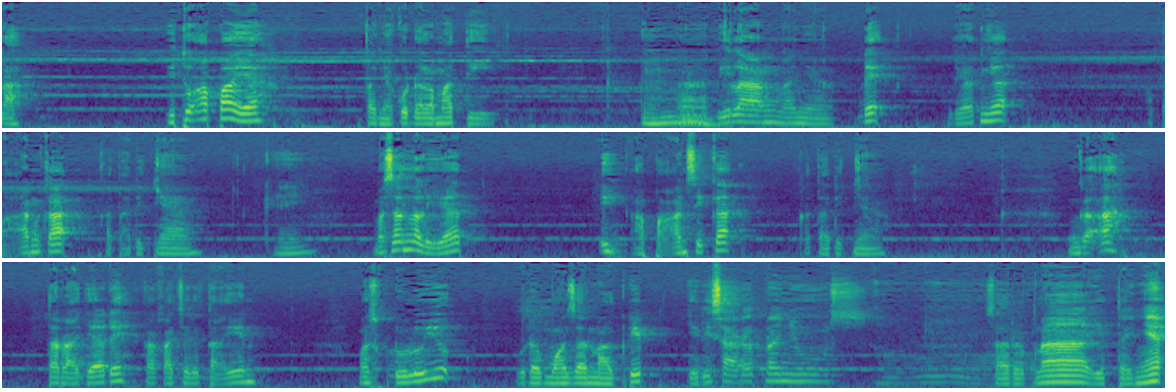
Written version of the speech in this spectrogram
Lah, itu apa ya? Tanyaku dalam hati. Hmm, Nah, bilang nanya, "Dek, lihat nggak?" "Apaan, Kak?" kata adiknya. Oke. "Masa nggak lihat?" "Ih, apaan sih, Kak?" kata adiknya. "Enggak ah, ntar aja deh kakak ceritain. Masuk dulu yuk, udah mau azan maghrib, jadi sarepna nyus." Oh. Sarepna itenya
